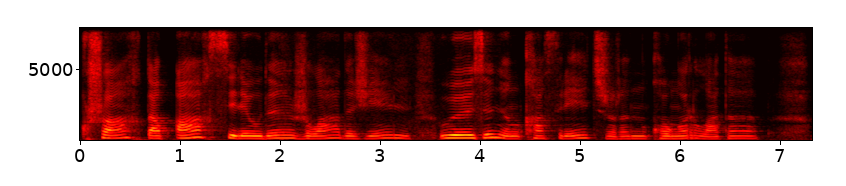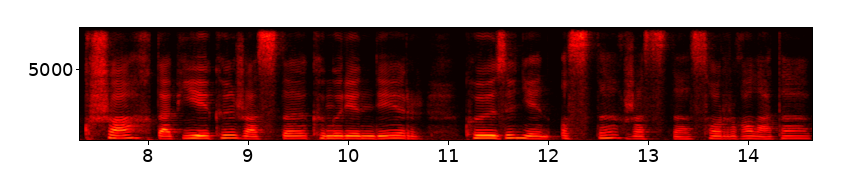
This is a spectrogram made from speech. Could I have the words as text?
құшақтап ақ селеуді жылады жел өзінің қасірет жырын қоңырлатып. Құшақтап екі жасты күңірендер көзінен ыстық жасты сорғалатып.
